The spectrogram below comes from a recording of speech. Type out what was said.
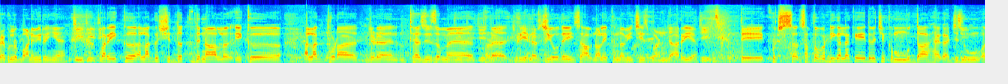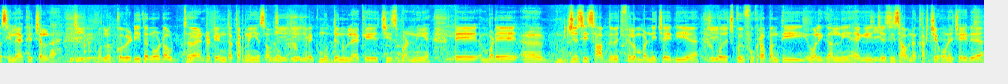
ਰੈਗੂਲਰ ਬਣ ਵੀ ਰਹੀਆਂ। ਪਰ ਇੱਕ ਅਲੱਗ ਸ਼ਿੱਦਤ ਦੇ ਨਾਲ ਇੱਕ ਅਲੱਗ ਥੋੜਾ ਜਿਹੜਾ ਐਂਥੂਸੀਜ਼ਮ ਹੈ ਥੋੜਾ ਜਿਹੜੀ એનર્ਜੀ ਉਹਦੇ ਹਿਸਾਬ ਨਾਲ ਇੱਕ ਨਵੀਂ ਚੀਜ਼ ਬਣ ਜਾ ਰਹੀ ਹੈ। ਤੇ ਕੁਝ ਸਭ ਤੋਂ ਵੱਡੀ ਗੱਲ ਹੈ ਕਿ ਇਹਦੇ ਵਿੱਚ ਇੱਕ ਮੁੱਦਾ ਹੈਗਾ ਜਿਹਨੂੰ ਅਸੀਂ ਲੈ ਕੇ ਚੱਲਣਾ ਹੈ। ਮਤਲਬ ਕੋਵਿਡੀ ਤਾਂ ਨੋ ਡਾਊਟ ਐਂਟਰਟੇਨ ਤਾਂ ਕਰਨਾ ਹੀ ਹੈ ਸਭ ਨੂੰ ਪਰ ਇੱਕ ਮੁੱਦੇ ਨੂੰ ਲੈ ਕੇ ਇਹ ਚੀਜ਼ ਬਣਨੀ ਹੈ ਤੇ ਬੜੇ ਜਿਸ ਹਿਸਾਬ ਦੇ ਵਿੱਚ ਫਿਲਮ ਬਣਨੀ ਚਾਹੀਦੀ ਹੈ ਉਹਦੇ ਵਿੱਚ ਕੋਈ ਫੁਕਰਾਪੰਤੀ ਵਾਲੀ ਗੱਲ ਨਹੀਂ ਹੈਗੀ ਜਿਸ ਹਿਸਾਬ ਨਾਲ ਖਰਚੇ ਹੋਣੇ ਚਾਹੀਦੇ ਆ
